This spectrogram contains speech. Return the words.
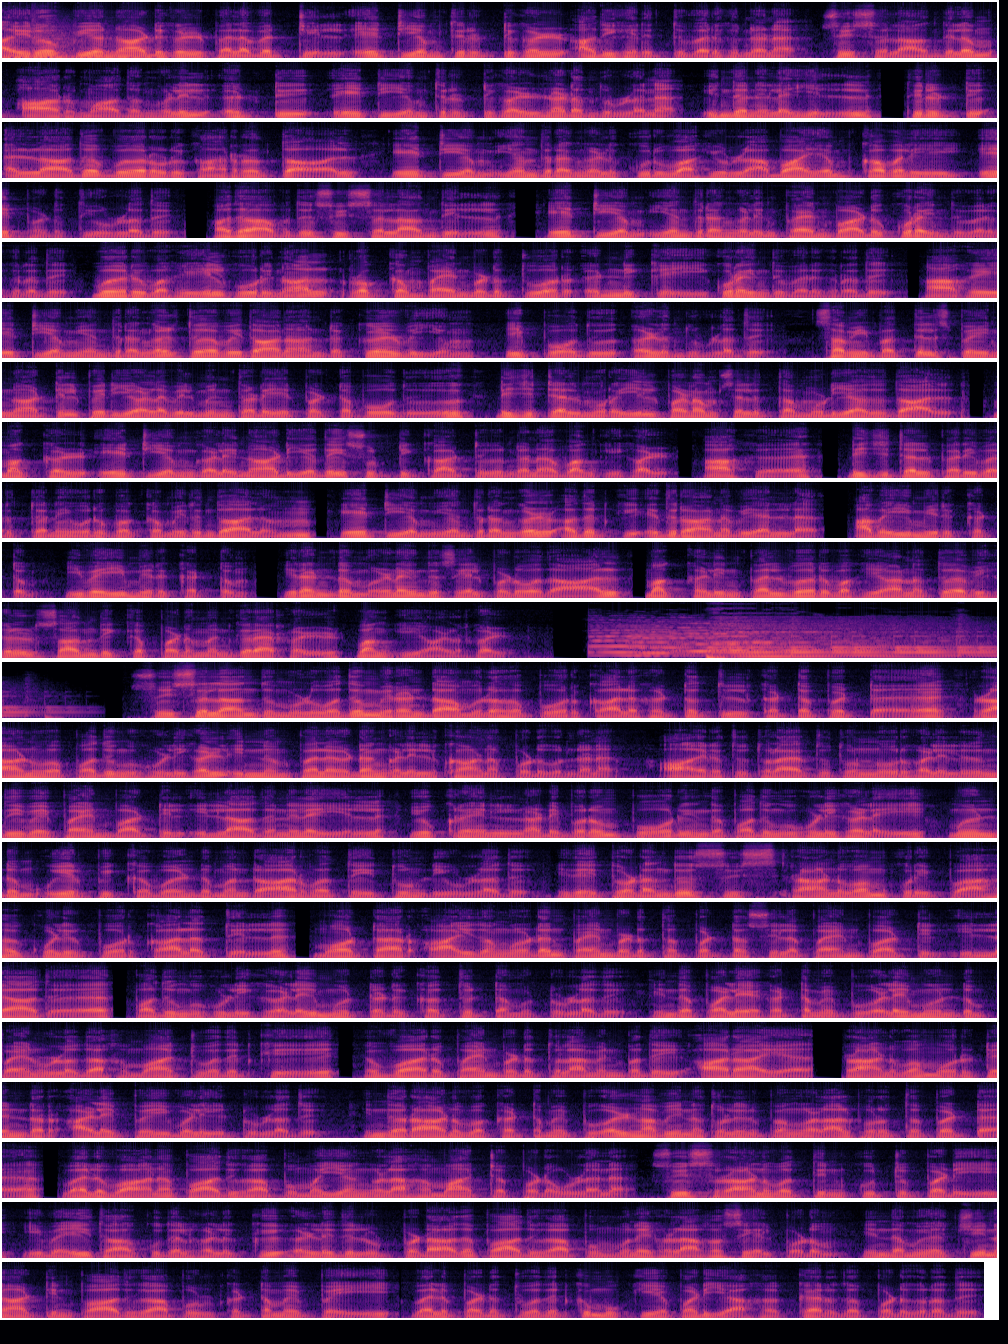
ஐரோப்பிய நாடுகள் பலவற்றில் ஏடிஎம் திருட்டுகள் அதிகரித்து வருகின்றன. சுவிட்சர்லாந்திலும் ஆறு மாதங்களில் எட்டு ஏடிஎம் திருட்டுகள் நடந்துள்ளன. இந்த நிலையில் திருட்டு அல்லாத வேறொரு காரணத்தால் ஏடிஎம் இயந்திரங்களுக்கு உருவாகியுள்ள அபாயம் கவலையை ஏற்படுத்தியுள்ளது. அதாவது சுவிட்சர்லாந்தில் ஏடிஎம் இயந்திரங்களின் பயன்பாடு குறைந்து வருகிறது. வேறு வகையில் கூறினால் ரொக்கம் பயன்படுத்துவோர் எண்ணிக்கை குறைந்து வருகிறது. ஆக ஏடிஎம் இயந்திரங்கள் தேவைதானா என்ற கேள்வியும் இப்போது எழுந்துள்ளது. சமீபத்தில் ஸ்பெயின் நாட்டில் பெரிய அளவில் மின்தடை ஏற்பட்ட போது டிஜிட்டல் முறையில் பணம் செலுத்த முடியாததால் மக்கள் ஏடிஎம்களை நாடியதை சுட்டிக்காட்டுகின்றன வங்கிகள். ஆக டிஜிட்டல் பரிவர்த்தனை ஒரு பக்கம் இருந்தாலும் ஏடிஎம் இயந்திரங்கள் அதற்கு எதிரானவை அல்ல. அவையும் இருக்கட்டும் இவையும் இருக்கட்டும். இரண்டும் இணைந்து செயல்படுவதால் மக்களின் பல்வேறு வகையான தேவைகள் சந்திக்கப்படும் என்கிறார்கள் வங்கியாளர்கள். சுவிட்சர்லாந்து முழுவதும் இரண்டாம் உலகப் போர் காலகட்டத்தில் கட்டப்பட்ட இராணுவ பதுங்குகுழிகள் இன்னும் பல இடங்களில் காணப்படுகின்றன. ஆயிரத்தி தொள்ளாயிரத்தி தொண்ணூறுகளிலிருந்து இவை பயன்பாட்டில் இல்லாத நிலையில் யுக்ரைனில் நடைபெறும் போர் இந்த பதுங்குகுழிகளை மீண்டும் உயிர்ப்பிக்க வேண்டும் என்ற ஆர்வத்தை தூண்டியுள்ளது. இதைத் தொடர்ந்து சுவிஸ் ராணுவம் குறிப்பாக குளிர்போர் காலத்தில் மோட்டார் ஆயுதங்களுடன் பயன்படுத்தப்பட்ட சில பயன்பாட்டில் இல்லாத பதுங்குகுழிகளை மீட்டெடுக்க திட்டமிட்டுள்ளது. இந்த பழைய கட்டமைப்புகளை மீண்டும் பயனுள்ளதாக மாற்றுவதற்கு எவ்வாறு பயன்படுத்தலாம் என்பதை ஆராய ராணுவம் ஒரு டெண்டர் அழைப்பை வெளியிட்டுள்ளது. இந்த ராணுவ கட்டமைப்புகள் நவீன தொழில்நுட்பங்களால் பொருத்தப்பட்ட வலுவான பாதுகாப்பு மையங்களாக மாற்றப்பட உள்ளன. சுவிஸ் ராணுவத்தின் கூற்றுப்படி இவை தாக்குதல்களுக்கு எளிதில் உட்படாத பாதுகாப்பு முனைகளாக செயல்படும். இந்த முயற்சி நாட்டின் பாதுகாப்பு உள்கட்டமைப்பை வலுப்படுத்துவதற்கு முக்கிய படியாக கருதப்படுகிறது.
